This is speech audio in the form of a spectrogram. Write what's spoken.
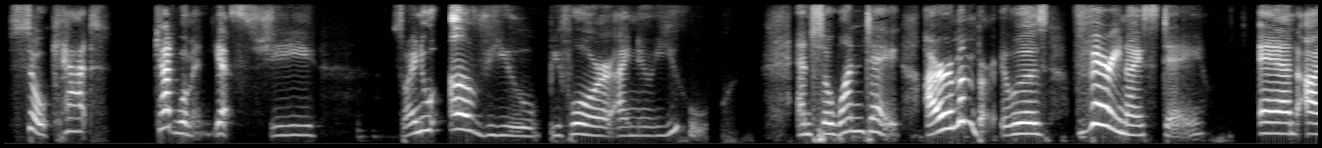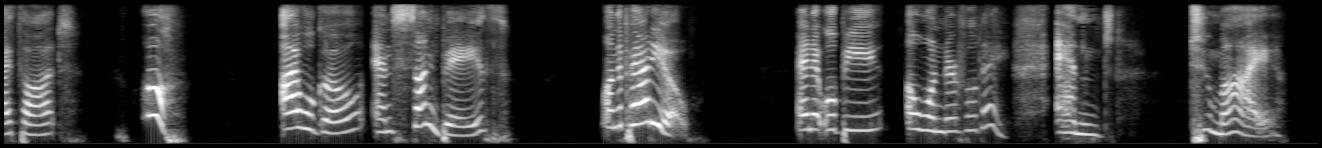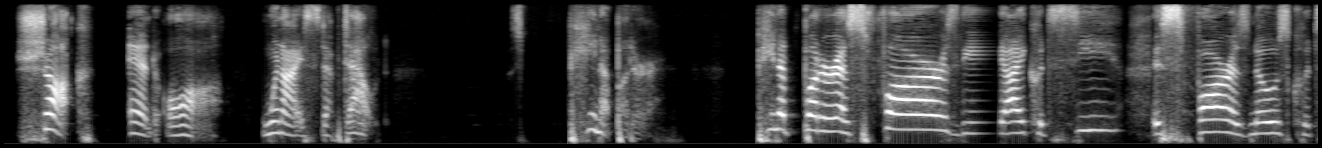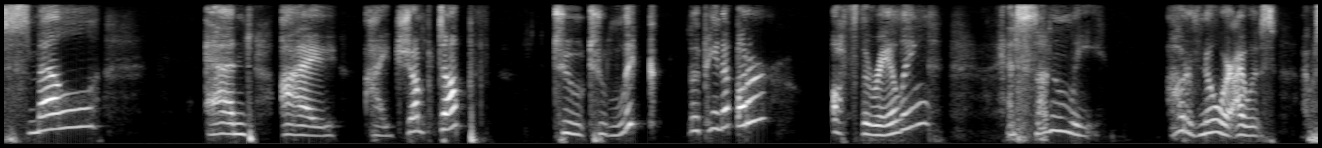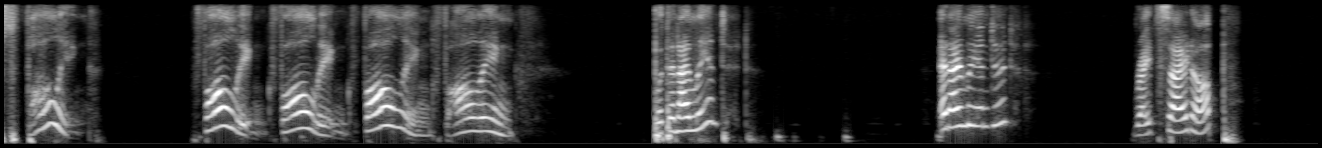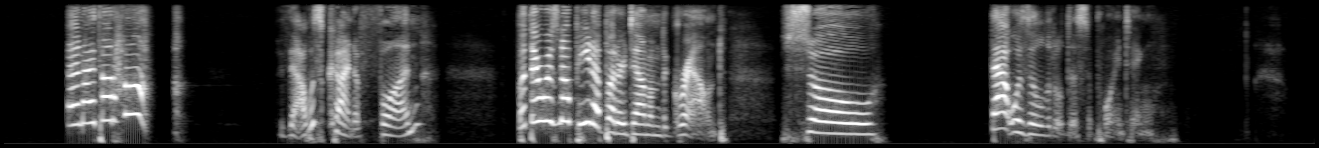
So, Cat, Catwoman, yes, she. So I knew of you before I knew you. And so one day, I remember it was very nice day, and I thought, oh, I will go and sunbathe on the patio, and it will be a wonderful day. And to my shock and awe, when I stepped out, was peanut butter peanut butter as far as the eye could see, as far as nose could smell. And I I jumped up to to lick the peanut butter off the railing, and suddenly, out of nowhere, I was I was falling. Falling, falling, falling, falling. But then I landed. And I landed right side up. And I thought, huh, that was kind of fun. But there was no peanut butter down on the ground. So that was a little disappointing.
